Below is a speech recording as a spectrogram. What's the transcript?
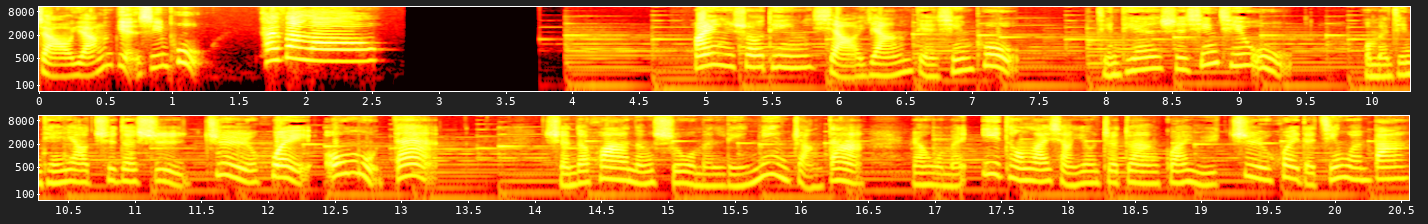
小羊点心铺开饭喽！欢迎收听小羊点心铺。今天是星期五，我们今天要吃的是智慧欧姆蛋。神的话能使我们灵命长大，让我们一同来享用这段关于智慧的经文吧。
